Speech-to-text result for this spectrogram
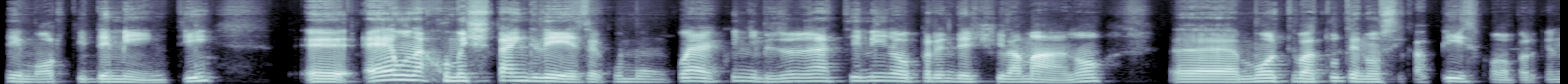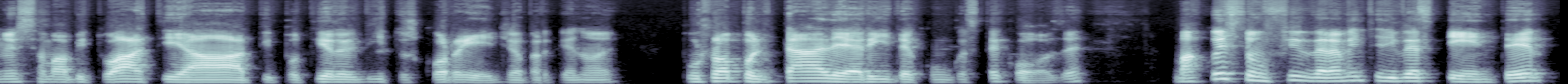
dei morti dementi, ehm, è una comicità inglese comunque eh, quindi bisogna un attimino prenderci la mano. Ehm, molte battute non si capiscono perché noi siamo abituati a tipo tira il dito, scorreggia, perché noi purtroppo l'Italia ride con queste cose. Ma questo è un film veramente divertente,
